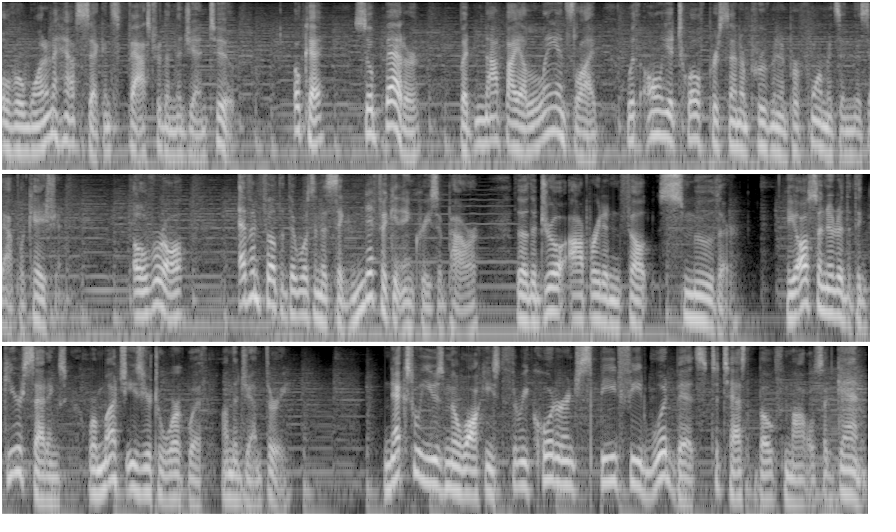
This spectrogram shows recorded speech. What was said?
over one and a half seconds faster than the Gen 2. Okay, so better, but not by a landslide, with only a 12% improvement in performance in this application. Overall, Evan felt that there wasn't a significant increase in power, though the drill operated and felt smoother. He also noted that the gear settings were much easier to work with on the Gen 3. Next, we used Milwaukee's 3 4 inch speed feed wood bits to test both models again.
